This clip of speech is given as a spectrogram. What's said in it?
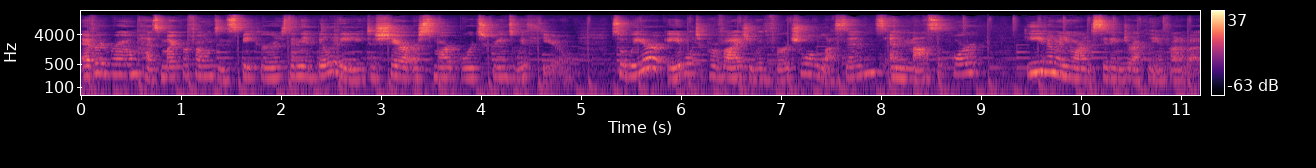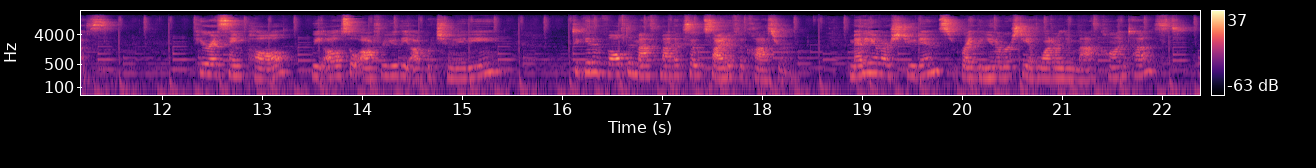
every room has microphones and speakers and the ability to share our smartboard screens with you. So we are able to provide you with virtual lessons and math support even when you aren't sitting directly in front of us. Here at St. Paul, we also offer you the opportunity to get involved in mathematics outside of the classroom. Many of our students write the University of Waterloo Math Contest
